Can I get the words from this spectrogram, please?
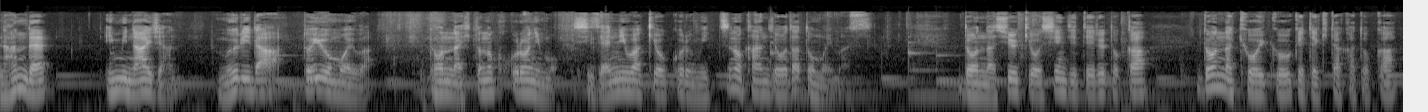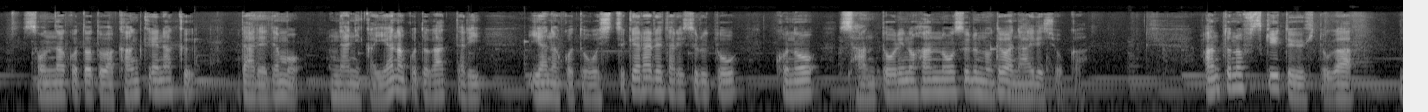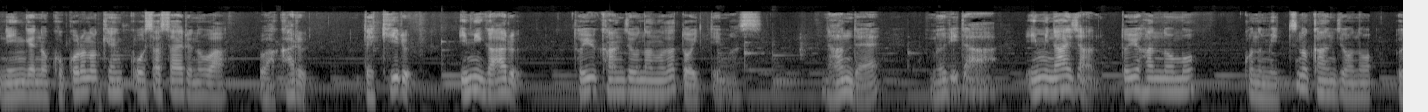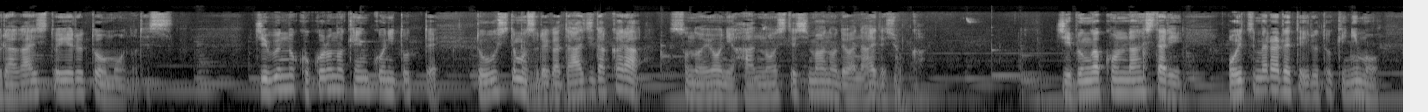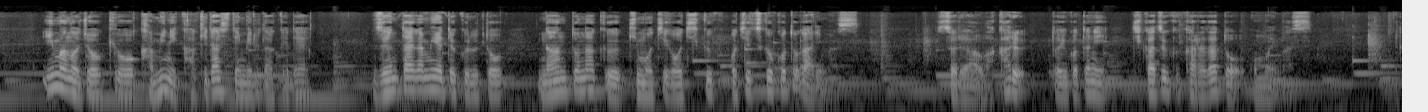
なんで？意味ないじゃん。無理だ。という思いはどんな人の心にも自然に湧き起こる3つの感情だと思います。どんな宗教を信じているとかどんな教育を受けてきたかとかそんなこととは関係なく誰でも何か嫌なことがあったり嫌なことを押し付けられたりするとこの3通りの反応をするのではないでしょうか。アントノフスキーという人が人間の心の健康を支えるのは分かるできる意味があるという感情なのだと言っています。なんで？無理だ。意味ないじゃん。という反応もこの3つの感情の裏返しと言えると思うのです。自分の心の健康にとってどうしてもそれが大事だからそのように反応してしまうのではないでしょうか。自分が混乱したり追い詰められている時にも今の状況を紙に書き出してみるだけで全体が見えてくるとなんとなく気持ちが落ち着く落ち着くことがあります。それはわかるということに近づくからだと思います。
